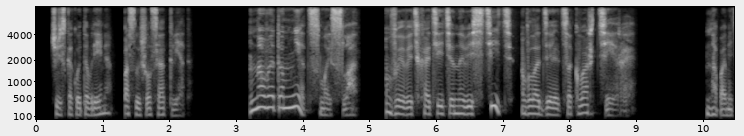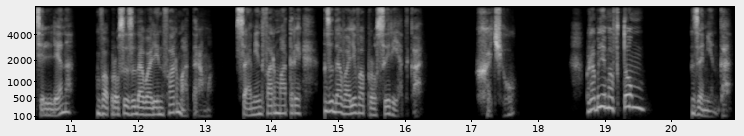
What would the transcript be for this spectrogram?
— через какое-то время послышался ответ. «Но в этом нет смысла. Вы ведь хотите навестить владельца квартиры». На памяти Лена вопросы задавали информаторам. Сами информаторы задавали вопросы редко. «Хочу». Проблема в том... Заминка.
